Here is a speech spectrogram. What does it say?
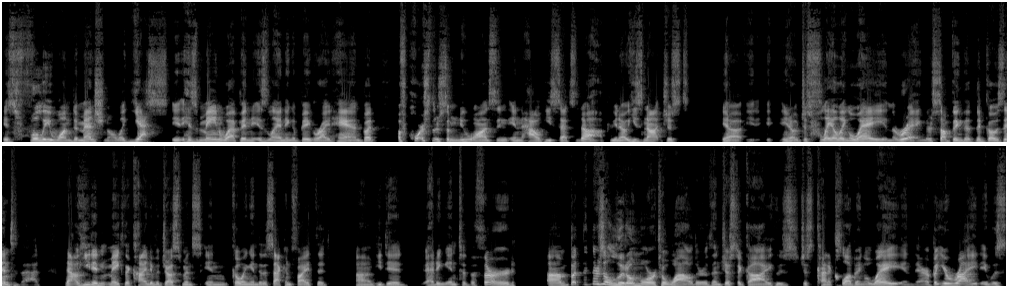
is fully one dimensional. Like yes, it, his main weapon is landing a big right hand, but of course there's some nuance in, in how he sets it up. You know, he's not just you know, you know just flailing away in the ring. There's something that, that goes into that. Now he didn't make the kind of adjustments in going into the second fight that um, he did heading into the third. Um, but there's a little more to Wilder than just a guy who's just kind of clubbing away in there. But you're right. It was,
